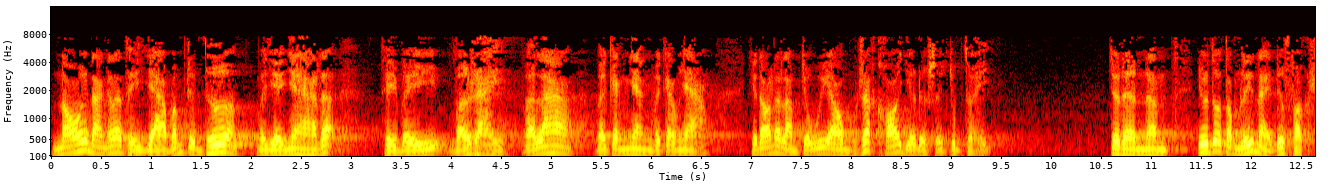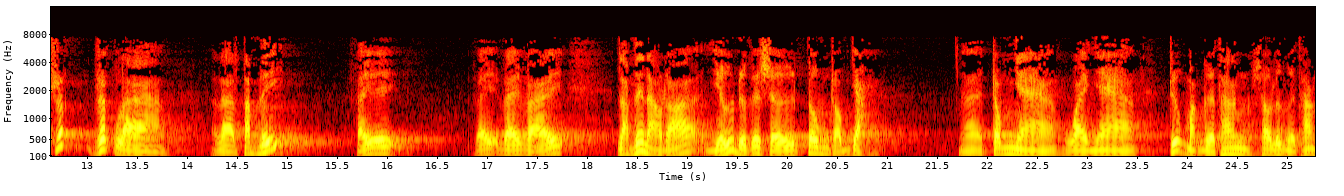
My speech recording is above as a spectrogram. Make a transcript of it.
Nói đang cái đó thì già bấm trình thưa mà về nhà đó thì bị vợ rầy vợ la vợ cằn nhằn vợ cào nhào. Cái đó nó làm cho quý ông rất khó giữ được sự chung thủy. Cho nên à, yếu tố tâm lý này đức phật rất rất là là tâm lý. Phải phải phải phải làm thế nào đó giữ được cái sự tôn trọng chồng à, trong nhà ngoài nhà trước mặt người thân sau lưng người thân.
